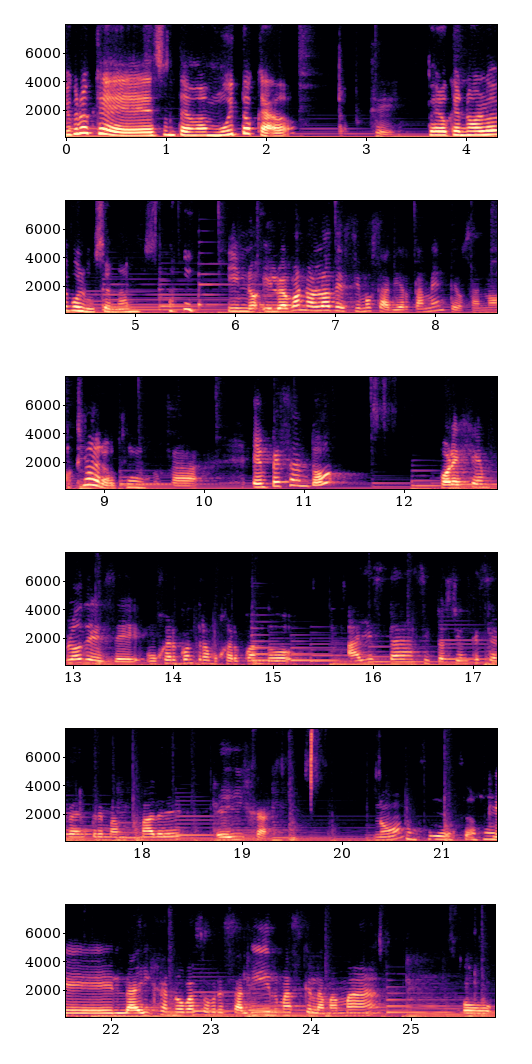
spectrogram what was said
yo creo que es un tema muy tocado, Sí. pero que no lo evolucionamos. Y, no, y luego no lo decimos abiertamente, o sea, no. Claro, claro. O sea, empezando, por ejemplo, desde mujer contra mujer, cuando hay esta situación que se da entre ma- madre e hija, ¿no? Así es, ajá. Que la hija no va a sobresalir más que la mamá, o,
